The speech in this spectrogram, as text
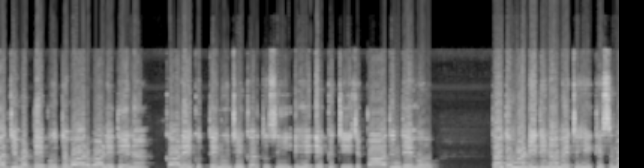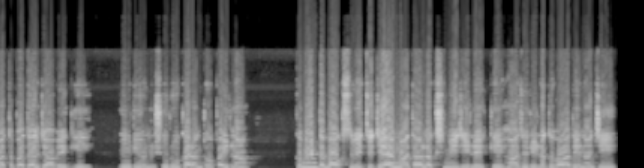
ਅੱਜ ਵੱਡੇ ਬੁੱਧਵਾਰ ਵਾਲੇ ਦਿਨ ਕਾਲੇ ਕੁੱਤੇ ਨੂੰ ਜੇਕਰ ਤੁਸੀਂ ਇਹ ਇੱਕ ਚੀਜ਼ ਪਾ ਦਿੰਦੇ ਹੋ, ਤਾਂ ਤੁਹਾਡੀ ਦਿਨਾਂ ਵਿੱਚ ਹੀ ਕਿਸਮਤ ਬਦਲ ਜਾਵੇਗੀ। ਵੀਡੀਓ ਨੂੰ ਸ਼ੁਰੂ ਕਰਨ ਤੋਂ ਪਹਿਲਾਂ ਕਮੈਂਟ ਬਾਕਸ ਵਿੱਚ ਜੈ ਮਾਤਾ ਲక్ష్ਮੀ ਜੀ ਲਿਖ ਕੇ ਹਾਜ਼ਰੀ ਲਗਵਾ ਦੇਣਾ ਜੀ।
